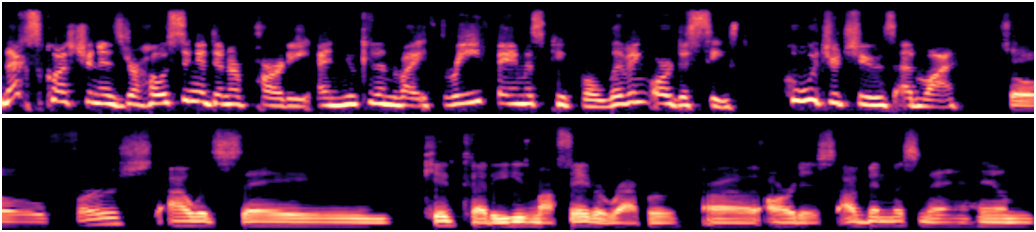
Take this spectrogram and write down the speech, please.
Next question is you're hosting a dinner party and you can invite three famous people, living or deceased. Who would you choose and why? So first, I would say Kid Cudi. He's my favorite rapper, uh, artist. I've been listening to him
